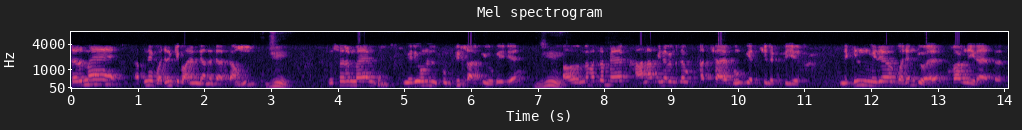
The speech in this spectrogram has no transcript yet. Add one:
सर मैं अपने वज़न के बारे में जानना चाहता हूँ। जी। तो सर मैं मेरी उम्र उनतीस साल की हो गई है। जी। और मैं मतलब मेरा खाना पीना भी मतलब अच्छा है भूख भी अच्छी लगती है। लेकिन मेरा वज़न जो है बढ़ नहीं रहा है सर।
